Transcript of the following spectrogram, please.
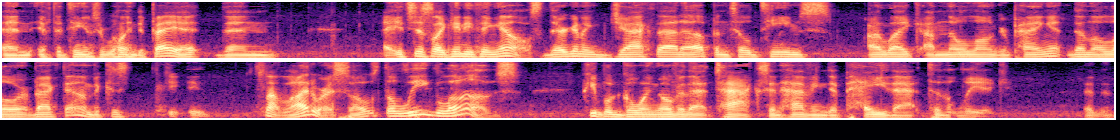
And if the teams are willing to pay it, then it's just like anything else. They're going to jack that up until teams are like, I'm no longer paying it. Then they'll lower it back down because it, it's not lie to ourselves. The league loves people going over that tax and having to pay that to the league. I mean,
